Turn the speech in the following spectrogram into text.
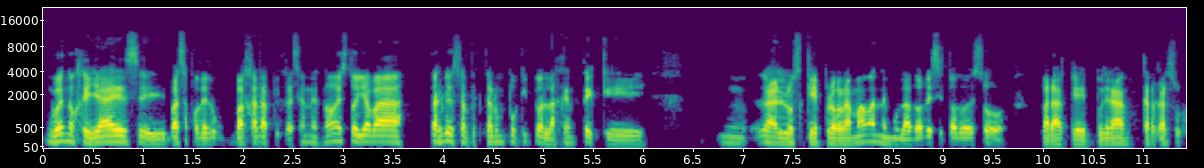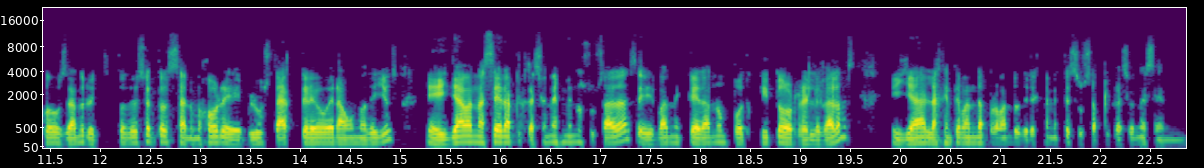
bueno, que ya es, eh, vas a poder bajar aplicaciones, ¿no? Esto ya va tal vez afectar un poquito a la gente que, mm, a los que programaban emuladores y todo eso para que pudieran cargar sus juegos de Android y todo eso. Entonces, a lo mejor eh, BlueStack creo era uno de ellos. Eh, ya van a ser aplicaciones menos usadas, eh, van quedando un poquito relegadas y ya la gente va a andar probando directamente sus aplicaciones en,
